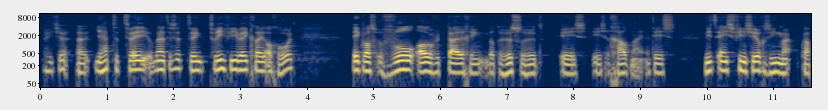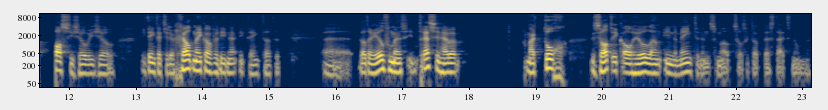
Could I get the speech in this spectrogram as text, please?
weet je, uh, je hebt het twee, net is het, denk drie, vier weken geleden al gehoord. Ik was vol overtuiging dat de Hustle is, is een goudmijn. Het is niet eens financieel gezien, maar qua passie sowieso. Ik denk dat je er geld mee kan verdienen. Ik denk dat het dat er heel veel mensen interesse in hebben. Maar toch zat ik al heel lang in de maintenance mode, zoals ik dat destijds noemde.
